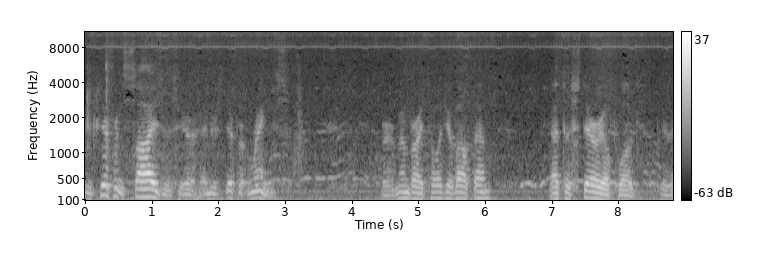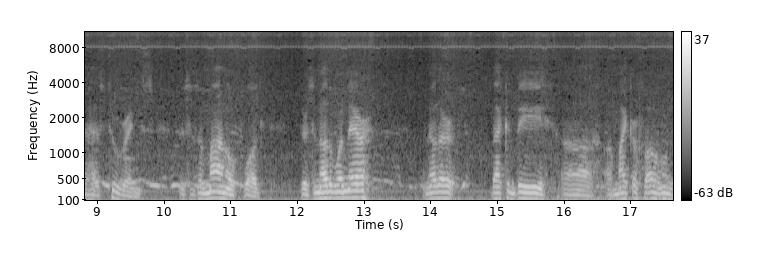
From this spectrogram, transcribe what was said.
There's different sizes here and there's different rings. Remember I told you about them? That's a stereo plug. It has two rings. This is a mono plug. There's another one there. Another that can be uh, a microphone.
